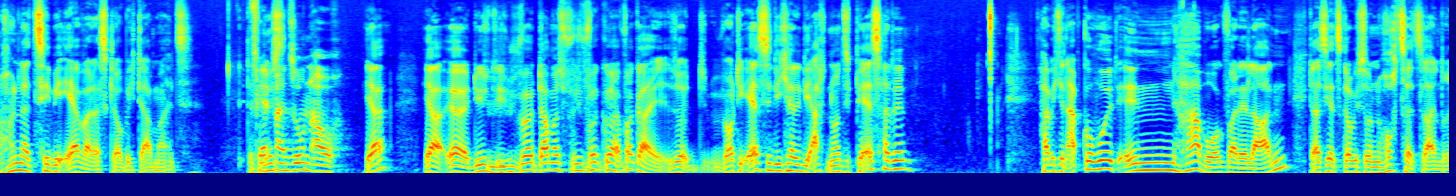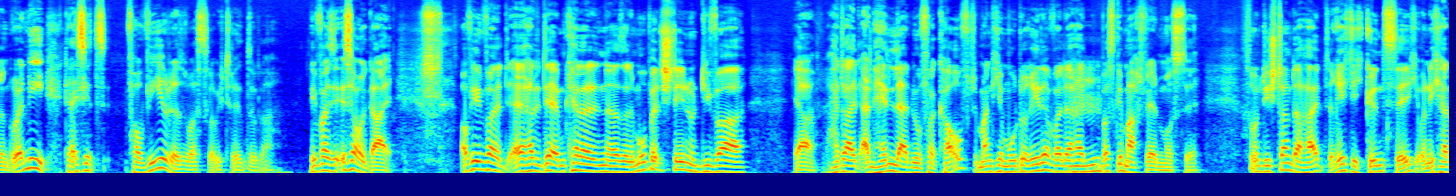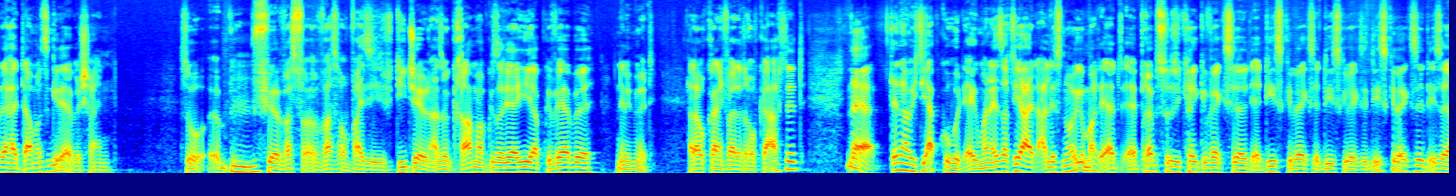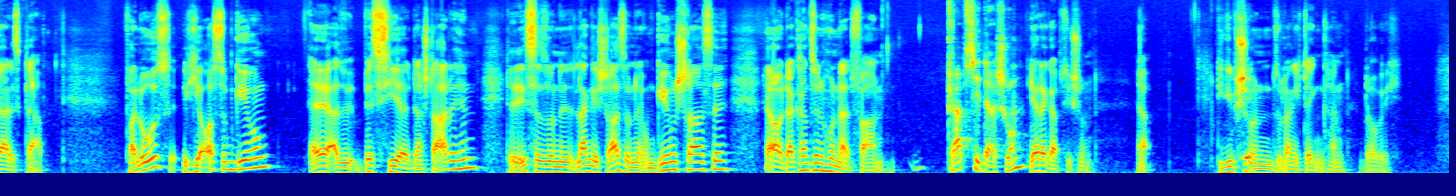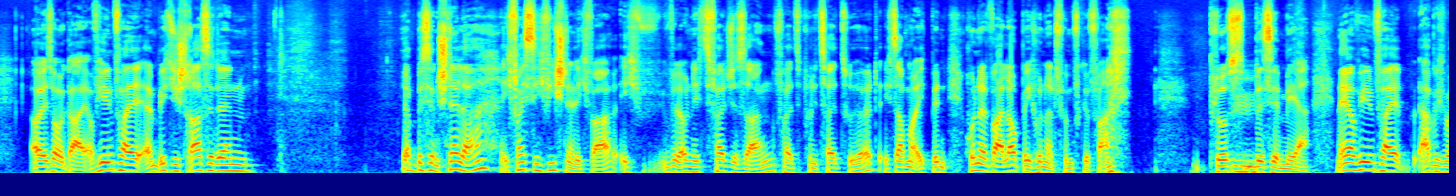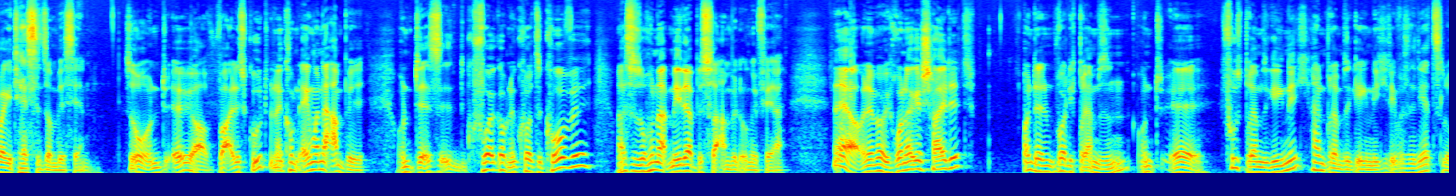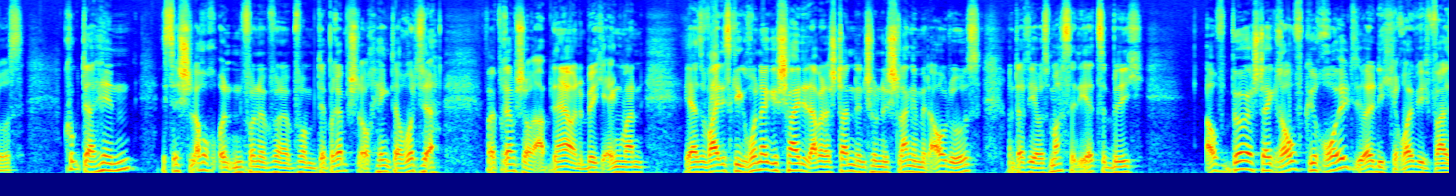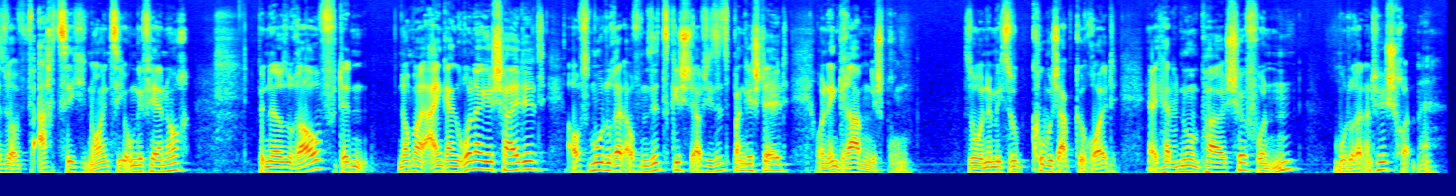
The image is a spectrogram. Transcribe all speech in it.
Honda CBR war das, glaube ich, damals. Das Fährt müsste- mein Sohn auch. Ja? Ja, ja, die, Mhm. die war damals war, war geil. So, war auch die erste, die ich hatte, die 98 PS hatte. Habe ich dann abgeholt in Harburg, war der Laden. Da ist jetzt, glaube ich, so ein Hochzeitsladen drin. Oder nee, da ist jetzt VW oder sowas, glaube ich, drin sogar. Nee, weiß ich, ist auch egal. Auf jeden Fall äh, hatte der im Keller seine Moped stehen und die war, ja, hatte halt an Händler nur verkauft, manche Motorräder, weil da halt was gemacht werden musste. So, und die stand da halt richtig günstig und ich hatte halt damals einen Gewerbeschein. So, äh, für was, was auch, weiß ich, DJ und also ein Kram, hab gesagt, ja, hier, hab Gewerbe, nehme ich mit. Hat auch gar nicht weiter darauf geachtet. Naja, dann habe ich die abgeholt irgendwann. Er sagt, ja, er hat alles neu gemacht, er hat, er hat Bremsflüssigkeit gewechselt, er hat dies gewechselt, dies gewechselt, dies gewechselt. Ich sage, ja, alles klar. Fahr los, hier Ostumgehung, äh, also bis hier nach Stade hin. Da ist da so eine lange Straße, so eine Umgehungsstraße. Ja, und da kannst du in 100 fahren. Gab es die da schon? Ja, da gab es die schon. Ja. Die gibt es schon, solange ich denken kann, glaube ich. Aber ist auch egal. Auf jeden Fall ähm, bin ich die Straße dann ja, ein bisschen schneller. Ich weiß nicht, wie schnell ich war. Ich will auch nichts Falsches sagen, falls die Polizei zuhört. Ich sag mal, ich bin 100 war erlaubt, bin ich 105 gefahren. Plus ein bisschen mehr. Naja, auf jeden Fall habe ich mal getestet so ein bisschen. So, und äh, ja, war alles gut. Und dann kommt irgendwann eine Ampel. Und das, vorher kommt eine kurze Kurve. Hast du so 100 Meter bis zur Ampel ungefähr. Naja, und dann habe ich runtergeschaltet. Und dann wollte ich bremsen. Und äh, Fußbremse ging nicht, Handbremse ging nicht. Ich denke, was ist denn jetzt los? Guck da hin, ist der Schlauch unten von der, von der, vom, der Bremsschlauch hängt da runter, weil Bremsschlauch ab. Naja, und dann bin ich irgendwann, ja, soweit es ging, runtergeschaltet, aber da stand dann schon eine Schlange mit Autos und dachte, ja, was machst du denn jetzt? Dann bin ich auf den Bürgersteig raufgerollt, oder nicht gerollt, ich war so auf 80, 90 ungefähr noch. Bin da so rauf, dann nochmal einen Gang runtergeschaltet, aufs Motorrad auf, den Sitz, auf die Sitzbank gestellt und in den Graben gesprungen. So, nämlich so komisch abgerollt. Ja, ich hatte nur ein paar Schürfwunden. Motorrad natürlich Schrott, ne?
